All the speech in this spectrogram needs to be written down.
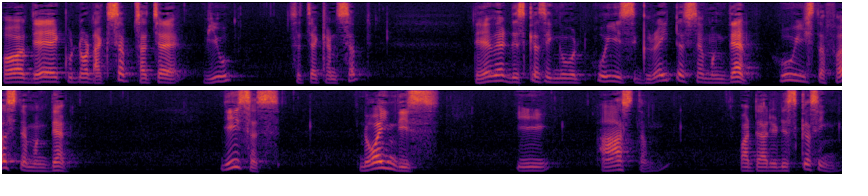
or they could not accept such a view, such a concept. They were discussing about who is greatest among them, who is the first among them. Jesus, knowing this, he asked them, What are you discussing?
